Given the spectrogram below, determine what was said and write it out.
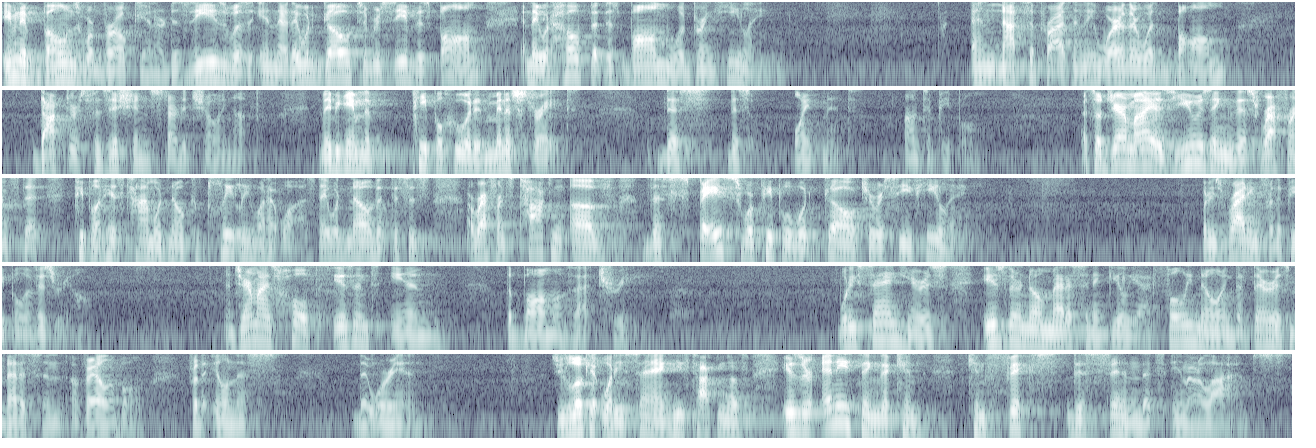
Even if bones were broken or disease was in there, they would go to receive this balm and they would hope that this balm would bring healing. And not surprisingly, where there was balm, doctors, physicians started showing up. They became the people who would administrate this, this ointment onto people. And so Jeremiah is using this reference that people at his time would know completely what it was. They would know that this is a reference talking of the space where people would go to receive healing. But he's writing for the people of Israel. And Jeremiah's hope isn't in the balm of that tree. What he's saying here is Is there no medicine in Gilead? Fully knowing that there is medicine available for the illness that we're in. As you look at what he's saying, he's talking of is there anything that can, can fix this sin that's in our lives?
